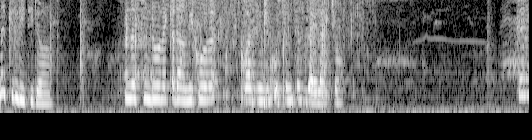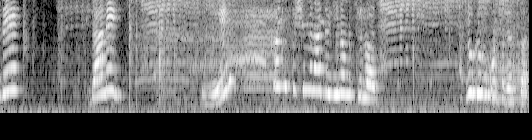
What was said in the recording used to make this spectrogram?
ነክ እንዴት ሂደው ነው? እነሱ እንደሆነ ቅዳሜ ከሆነ ኳስ እንጂ ቁርስም ትዝ አይላቸው። ክንዴ ዳንኤል፣ ይሄ ቀልብሽ ምን አድርጊ ነው የምትሏት? ኑ ግቡ፣ ቁርስ ደርሷል።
